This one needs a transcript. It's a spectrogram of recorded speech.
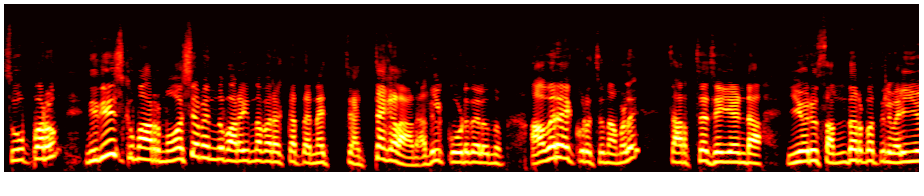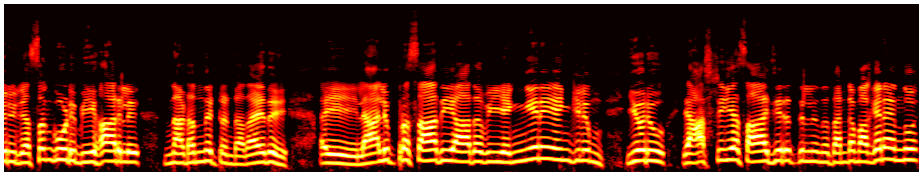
സൂപ്പറും നിതീഷ് കുമാർ മോശമെന്ന് പറയുന്നവരൊക്കെ തന്നെ ചറ്റകളാണ്. അതിൽ കൂടുതലൊന്നും അവരെക്കുറിച്ച് നമ്മൾ ചർച്ച ചെയ്യേണ്ട ഈ ഒരു സന്ദർഭത്തിൽ വലിയൊരു രസം കൂടി ബീഹാറിൽ നടന്നിട്ടുണ്ട്. അതായത് ഈ ലാലു പ്രസാദ് യാദവ് എങ്ങനെയെങ്കിലും ഈ ഒരു രാഷ്ട്രീയ സാഹചര്യത്തിൽ നിന്ന് തന്റെ മകനെ മുഖ്യമന്ത്രി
